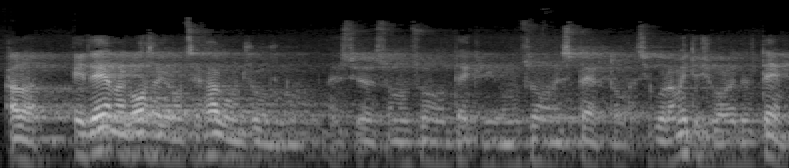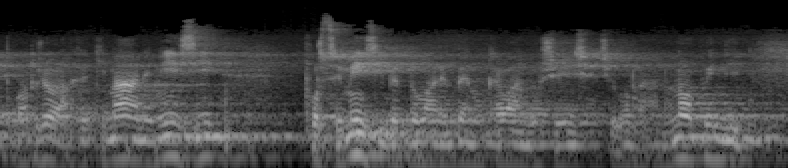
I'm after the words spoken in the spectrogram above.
Allora, ed è una cosa che non si fa con giorno, adesso, adesso non sono un tecnico, non sono un esperto, ma sicuramente ci vuole del tempo, quanto ci vorrà? Settimane, mesi, forse mesi per domare bene un cavallo scese ci vorranno, no? Quindi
